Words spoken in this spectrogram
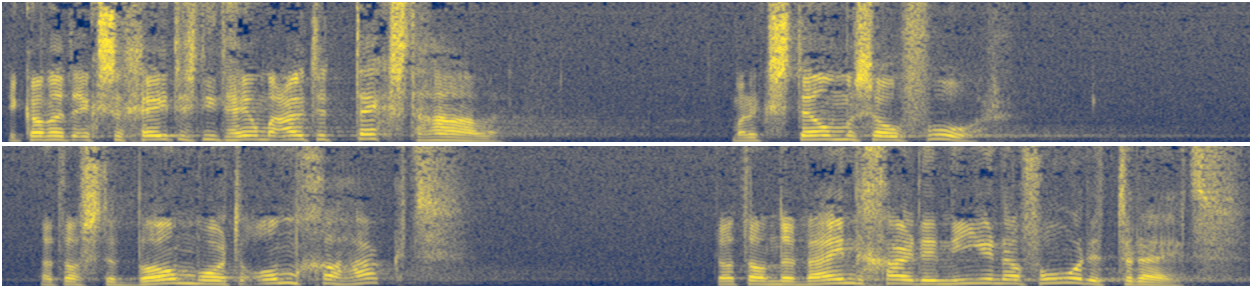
Ik kan het exegetisch niet helemaal uit de tekst halen. Maar ik stel me zo voor dat als de boom wordt omgehakt, dat dan de wijngaardenier naar voren treedt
